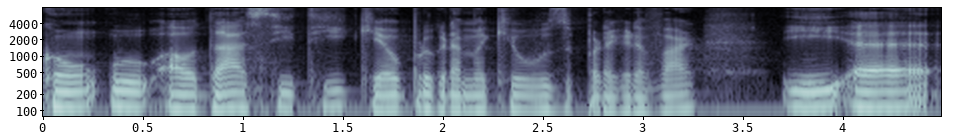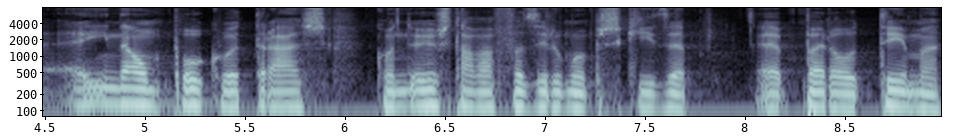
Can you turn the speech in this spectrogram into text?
com o Audacity, que é o programa que eu uso para gravar, e uh, ainda há um pouco atrás, quando eu estava a fazer uma pesquisa uh, para o tema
